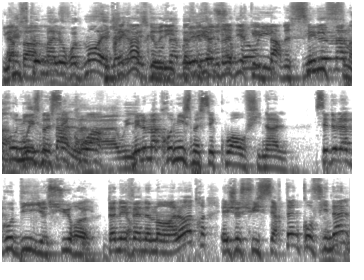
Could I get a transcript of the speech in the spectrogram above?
il a puisque pas- malheureusement... C'est elle très est grave ce que vous dites, parce que ça voudrait dire qu'il y a une oui. part de Mais cynisme. le macronisme, Oui, c'est quoi Ah oui. Mais le macronisme, c'est quoi au final? C'est de la godille sur euh, d'un événement à l'autre, et je suis certain qu'au final,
